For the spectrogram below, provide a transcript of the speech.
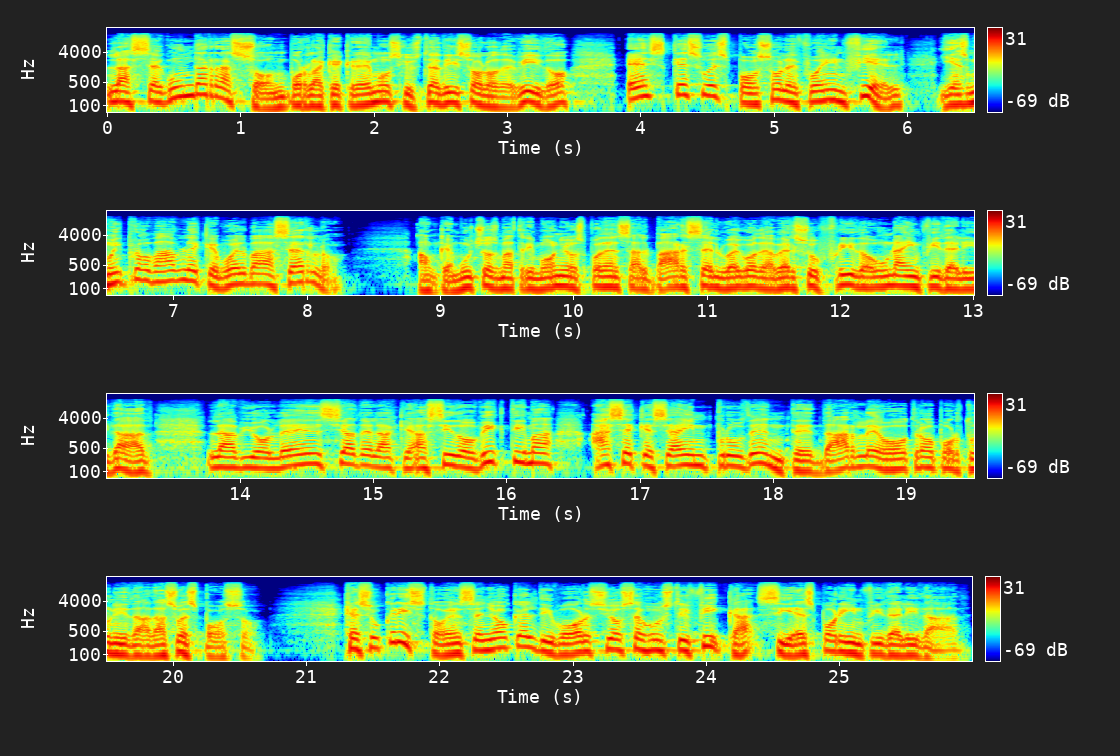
La segunda razón por la que creemos que usted hizo lo debido es que su esposo le fue infiel y es muy probable que vuelva a hacerlo. Aunque muchos matrimonios pueden salvarse luego de haber sufrido una infidelidad, la violencia de la que ha sido víctima hace que sea imprudente darle otra oportunidad a su esposo. Jesucristo enseñó que el divorcio se justifica si es por infidelidad.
